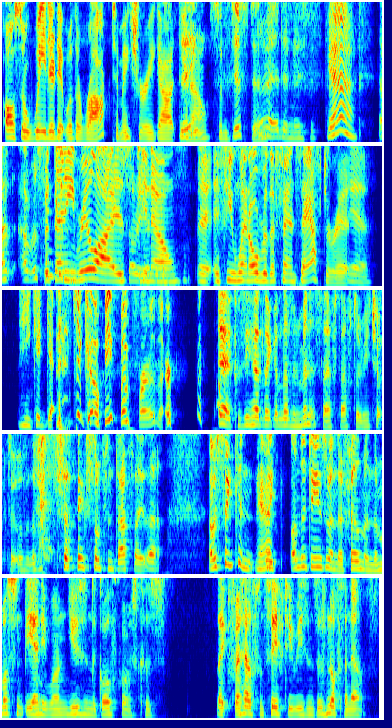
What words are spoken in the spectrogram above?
Also weighted it with a rock to make sure he got you he? know some distance. Alright, I didn't know. Yeah, I, I was but then he realized, Sorry, you know, if he went over the fence after it, Yeah. he could get it to go even further. Yeah, because he had like 11 minutes left after he chucked it over the fence. I think something daft like that. I was thinking, Yeah. like, on the days when they're filming, there mustn't be anyone using the golf course because, like, for health and safety reasons, if nothing else.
